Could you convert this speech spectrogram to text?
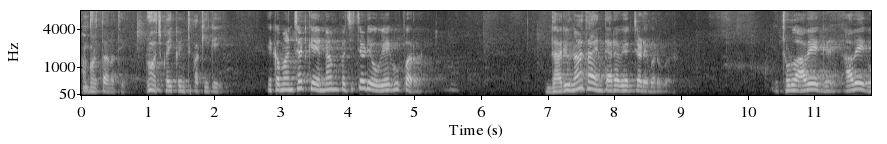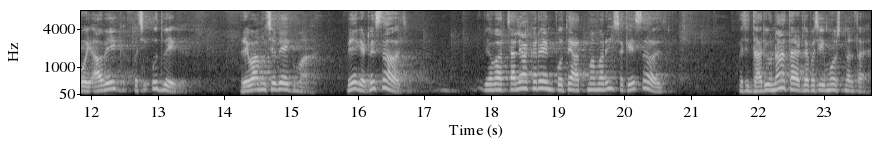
સાંભળતા નથી. રોજ કંઈ કંઈ થાકી ગઈ. એ કમાન છટકે નામ પછી ચડ્યો વેગ ઉપર. ધાર્યું ના થાય ને ત્યારે વેગ ચડે બરોબર. થોડો આવેગ આવેગ હોય, આવેગ પછી ઉદ્વેગ. રહેવાનું છે વેગમાં. વેગ એટલે સહજ. વ્યવહાર ચાલ્યા કરે ને પોતે આત્મામાં રહી શકે સહજ. પછી ધાર્યું ના થાય એટલે પછી ઇમોશનલ થાય.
